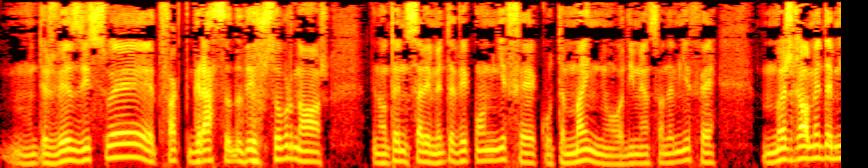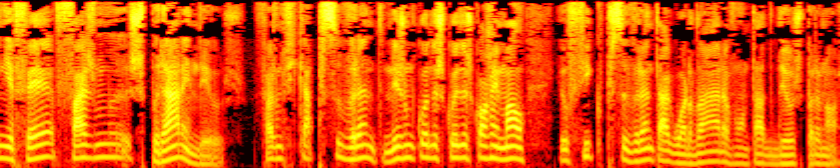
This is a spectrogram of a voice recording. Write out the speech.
Muitas vezes isso é, de facto, graça de Deus sobre nós, que não tem necessariamente a ver com a minha fé, com o tamanho ou a dimensão da minha fé. Mas realmente a minha fé faz-me esperar em Deus. Faz-me ficar perseverante. Mesmo quando as coisas correm mal, eu fico perseverante a aguardar a vontade de Deus para nós.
